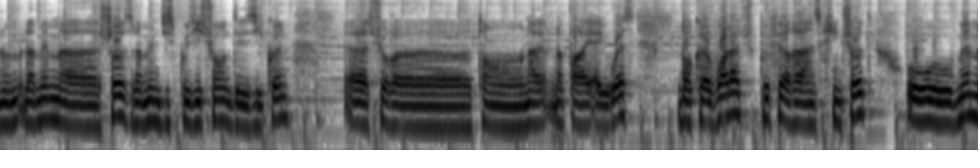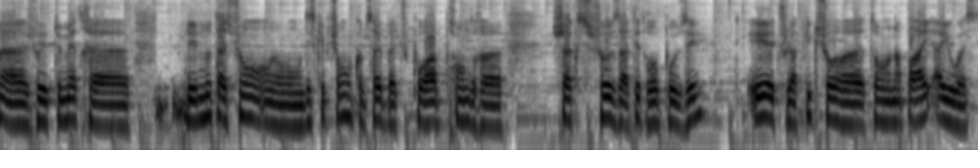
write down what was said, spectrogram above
la même chose, la même disposition des icônes. sur ton appareil iOS. Donc voilà, tu peux faire un screenshot ou même je vais te mettre les notations en description, comme ça bah, tu pourras prendre chaque chose à tête reposée et tu l'appliques sur ton appareil iOS.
